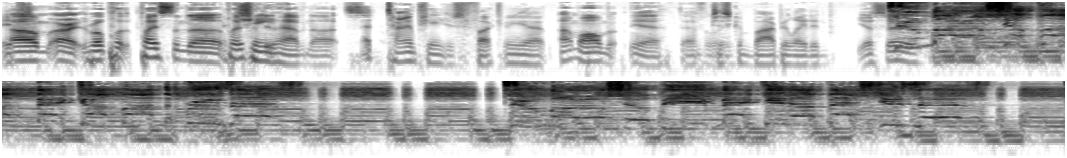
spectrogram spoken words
It's- Um, all right, well, pl- play some, uh, play some new have-nots. that time change has fucked me up. I'm all, yeah, definitely. Discombobulated. yes, sir. Tomorrow she'll put makeup on the bruises. Tomorrow she'll be making up excuses.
